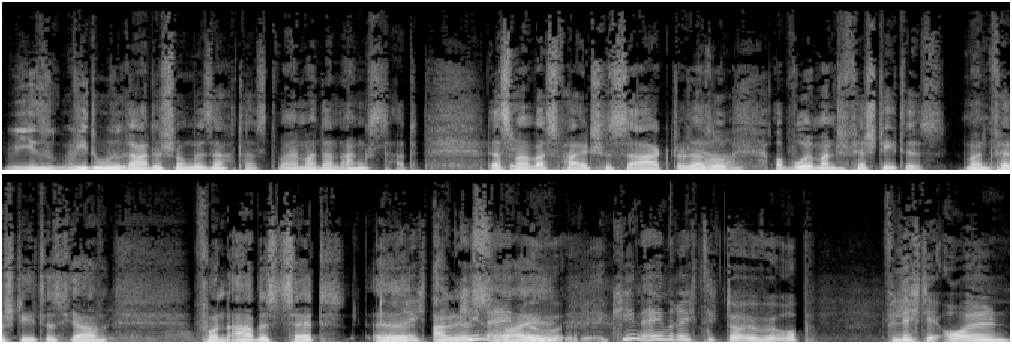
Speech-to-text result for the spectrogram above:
wie, wie du gerade schon gesagt hast, weil man dann Angst hat, dass man was Falsches sagt oder Ja. so, obwohl man versteht es. Man versteht es ja von A bis Z äh, Richtig, alles, kein weil Kein ein richtet sich da über up. Vielleicht die Ollen,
